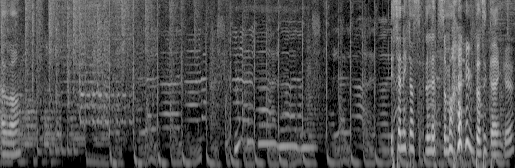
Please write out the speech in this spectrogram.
Also. Ist ja nicht das letzte Mal, dass ich denke.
